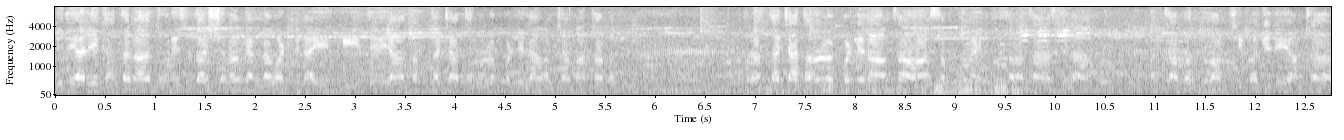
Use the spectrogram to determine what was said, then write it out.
बिर्याणी खाताना थोडीसुद्धा शरम यांना वाटली नाही की इथे या रक्ताच्या थरोडत पडलेल्या आमच्या माता भगिनी रक्ताच्या थरोडत पडलेला आमचा हा संपूर्ण हिंदुस्थानाचा असलेला आमचा बंधू आमची भगिनी आमचा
